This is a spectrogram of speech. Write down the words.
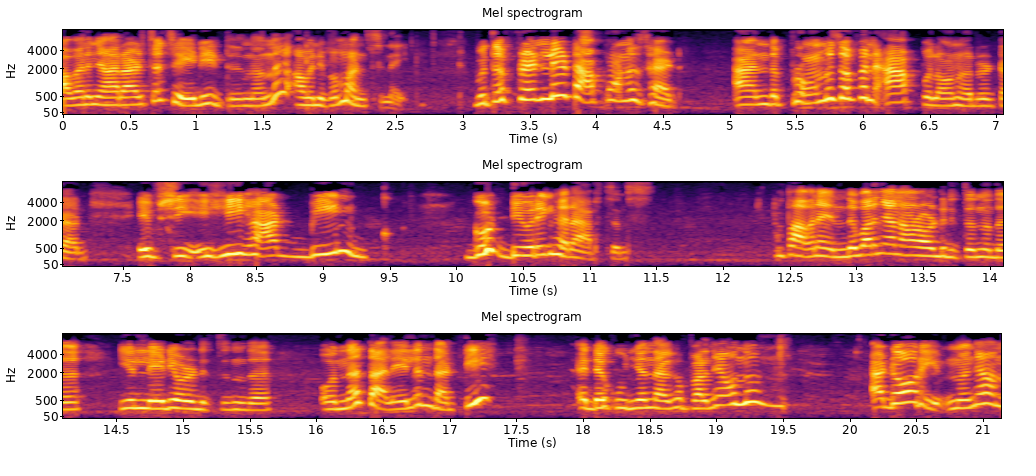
അവന് ഞായറാഴ്ച ചെയിൻ ഇട്ടിരുന്നെന്ന് അവനിപ്പോൾ മനസ്സിലായി. With a friendly tap on his head and the promise of an apple on her return if she he had been good during her absence അപ്പം അവൻ എന്ത് പറഞ്ഞാണ് അവളോട് ഇരുത്തുന്നത്? ഈ ലേഡി അവിടെ ഇരുത്തുന്നത്? ഒന്ന് തലയിലും തട്ടി എന്റെ കുഞ്ഞെന്നൊക്കെ പറഞ്ഞ ഒന്ന് അഡോർ ചെയ്യും എന്ന് പറഞ്ഞാൽ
